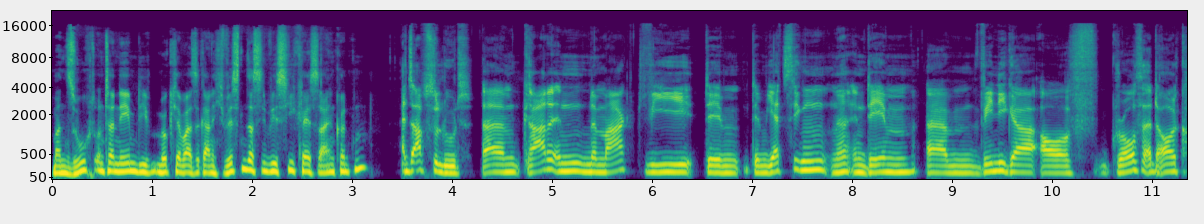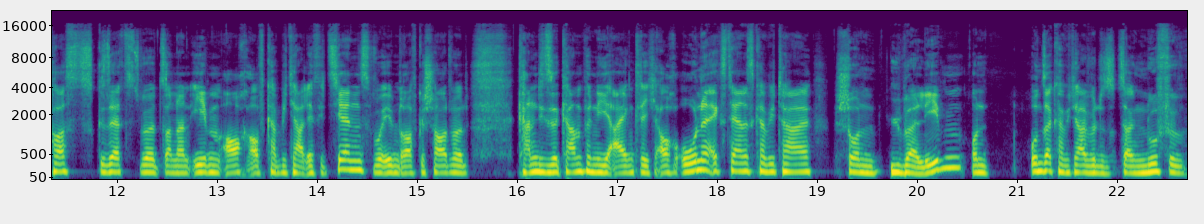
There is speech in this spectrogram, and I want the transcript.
man sucht Unternehmen, die möglicherweise gar nicht wissen, dass sie VC-Case sein könnten? Also absolut. Ähm, Gerade in einem Markt wie dem, dem jetzigen, ne, in dem ähm, weniger auf Growth at all Costs gesetzt wird, sondern eben auch auf Kapitaleffizienz, wo eben drauf geschaut wird, kann diese Company eigentlich auch ohne externes Kapital schon überleben und unser Kapital würde sozusagen nur für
